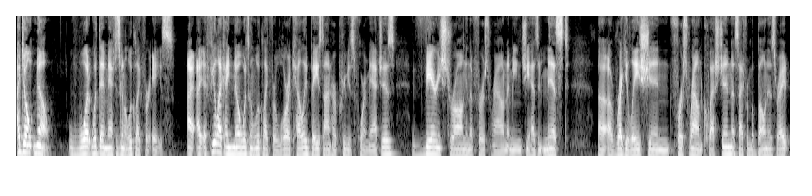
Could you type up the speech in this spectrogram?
I don't know what what that match is going to look like for Ace. I, I feel like I know what it's going to look like for Laura Kelly based on her previous four matches. Very strong in the first round. I mean, she hasn't missed uh, a regulation first round question aside from a bonus, right?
